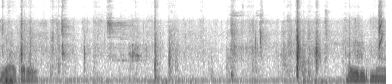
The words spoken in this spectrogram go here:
જ્યાં કરે. આવી રીતના.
